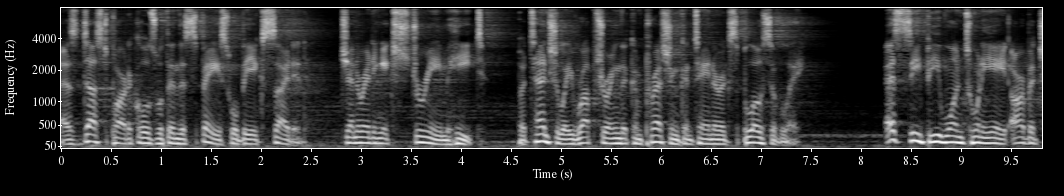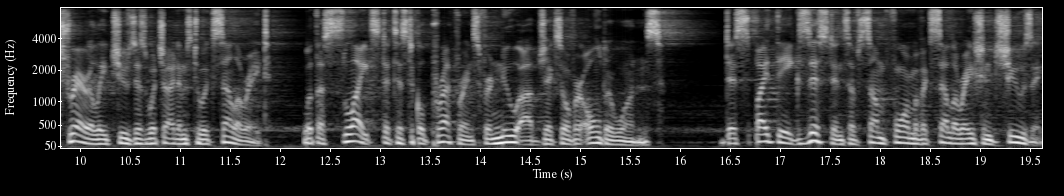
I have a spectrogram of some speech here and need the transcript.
as dust particles within the space will be excited, generating extreme heat, potentially rupturing the compression container explosively. SCP-128 arbitrarily chooses which items to accelerate, with a slight statistical preference for new objects over older ones. Despite the existence of some form of acceleration choosing,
